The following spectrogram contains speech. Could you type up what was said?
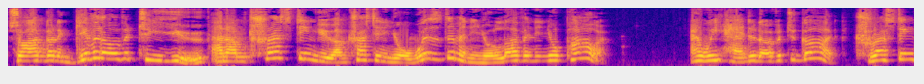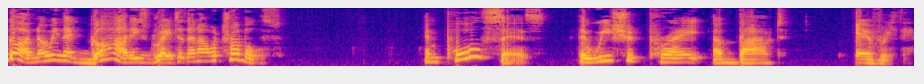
So I'm going to give it over to you and I'm trusting you. I'm trusting in your wisdom and in your love and in your power. And we hand it over to God, trusting God, knowing that God is greater than our troubles. And Paul says that we should pray about everything.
